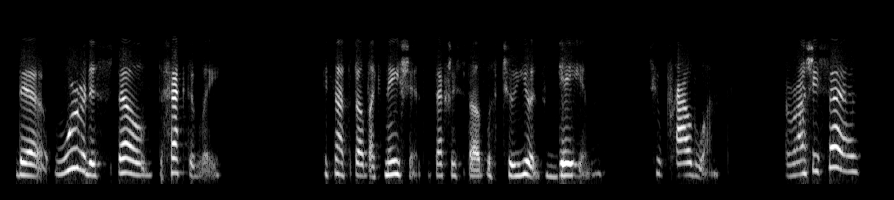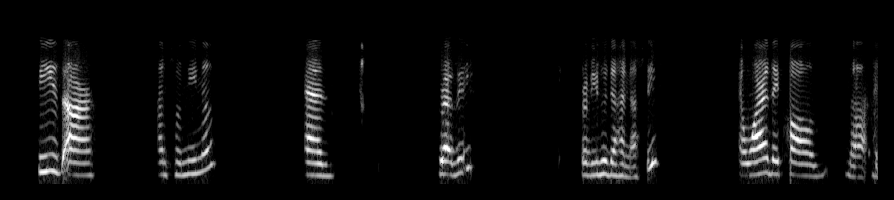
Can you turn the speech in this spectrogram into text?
the word is spelled defectively it's not spelled like nations. It's actually spelled with two yuds, Gayim, two proud ones. And Rashi says these are Antonina and Ravi, Ravi Yehuda Hanassi. And why are they called the, the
